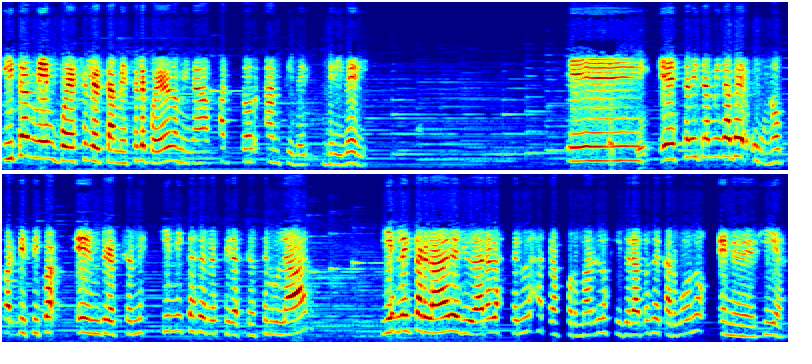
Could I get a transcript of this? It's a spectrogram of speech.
Y también, puede, se le, también se le puede denominar factor antiberibérico. Eh, esta vitamina B1 participa en reacciones químicas de respiración celular y es la encargada de ayudar a las células a transformar los hidratos de carbono en energía.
